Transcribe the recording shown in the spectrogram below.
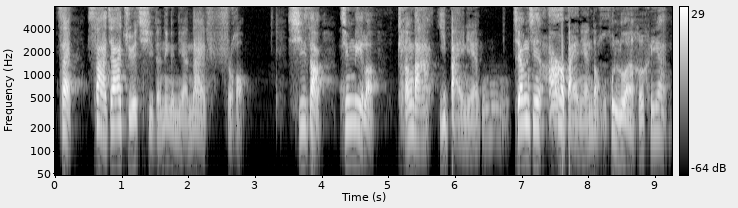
在萨迦崛起的那个年代时候，西藏经历了长达一百年、将近二百年的混乱和黑暗。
